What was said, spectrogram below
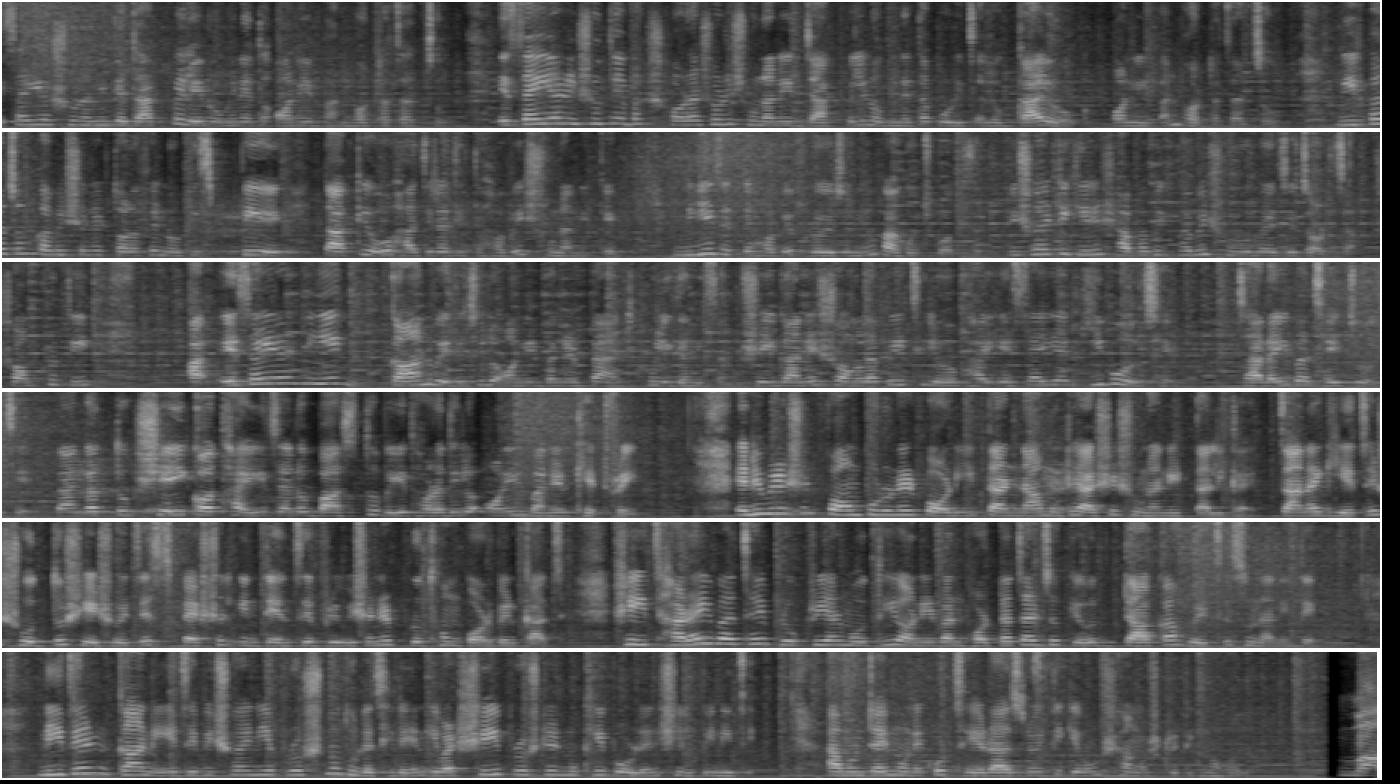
SIR শুনানিতে ডাক পেলেন অভিনেতা অনির্বাণ ভট্টাচার্য। এসআইআর ইস্যুতে এবার সরাসরি শুনানির ডাক পেলেন অভিনেতা পরিচালক গায়ক অনির্বাণ ভট্টাচার্য। নির্বাচন কমিশনের তরফে নোটিশ পেয়ে তাকেও হাজিরা দিতে হবে শুনানিতে। নিয়ে যেতে হবে প্রয়োজনীয় কাগজপত্র। বিষয়টি ঘিরে স্বাভাবিকভাবে শুরু হয়েছে চর্চা। সম্প্রতি এসআইআর নিয়ে গান বেঁধেছিল অনির্বাণের ব্যান্ড হুলিগানিজম। সেই গানের সংলাপেই ছিল, ভাই, এসআইআর কি বলছে? ঝাড়াই বাছাই চলছে। ব্যঙ্গাত্মক সেই কথাই যেন বাস্তবে ধরা দিল অনির্বাণের ক্ষেত্রেই এনিমিনেশন ফর্ম পূরণের পরই তার নাম উঠে আসে শুনানির তালিকায়। জানা গিয়েছে সদ্য শেষ হয়েছে স্পেশাল ইন্টেন্সিভ রিভিশনের প্রথম পর্বের কাজ। সেই ছাড়াই বাছাই প্রক্রিয়ার মধ্যেই অনির্বাণ ভট্টাচার্যকেও ডাকা হয়েছে শুনানিতে। নিজের গানে যে বিষয় নিয়ে প্রশ্ন তুলেছিলেন এবার সেই প্রশ্নের মুখেই পড়লেন শিল্পী নিজে। এমনটাই মনে করছে রাজনৈতিক এবং সাংস্কৃতিক মহল। Ma,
